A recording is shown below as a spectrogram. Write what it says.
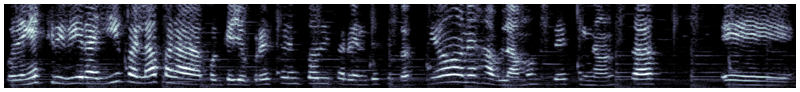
pueden escribir allí, ¿verdad? Para, porque yo presento diferentes situaciones, hablamos de finanzas eh,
